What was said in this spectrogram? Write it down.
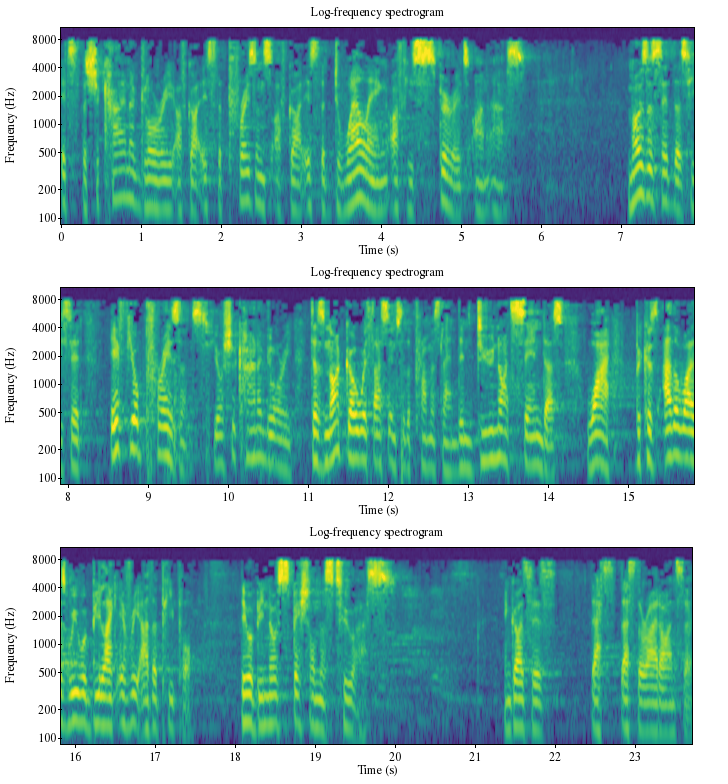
it's the Shekinah glory of God. It's the presence of God. It's the dwelling of His Spirit on us. Moses said this. He said, if your presence, your Shekinah glory, does not go with us into the promised land, then do not send us. Why? Because otherwise we would be like every other people. There would be no specialness to us. And God says, that's, that's the right answer.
